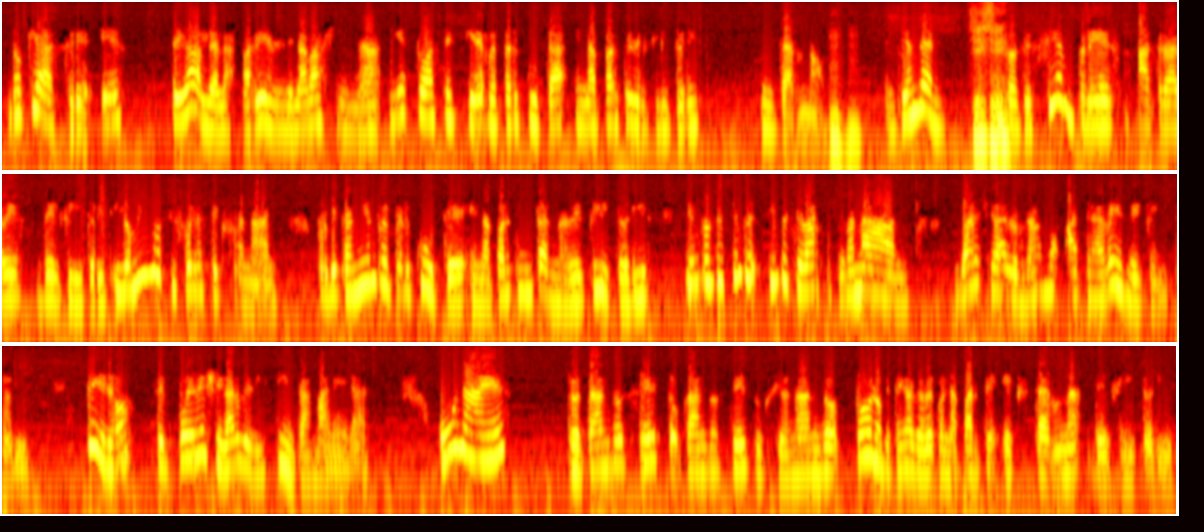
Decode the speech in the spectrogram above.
lo que hace es pegarle a las paredes de la vagina y esto hace que repercuta en la parte del clítoris interno. ¿Entienden? Sí, sí. Entonces siempre es a través del clítoris. Y lo mismo si fuera sexo anal, porque también repercute en la parte interna del clítoris y entonces siempre siempre se van se van a va a llegar al orgasmo a través del clítoris. Pero se puede llegar de distintas maneras. Una es rotándose, tocándose, succionando, todo lo que tenga que ver con la parte externa del clítoris.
